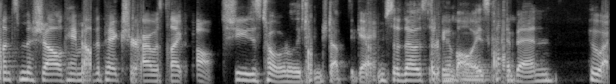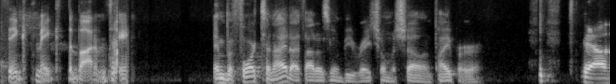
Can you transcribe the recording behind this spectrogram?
once Michelle came out of the picture, I was like, oh, she's totally changed up the game. So those three have always kind of been who I think make the bottom three. And before tonight, I thought it was going to be Rachel, Michelle, and Piper. Yeah.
